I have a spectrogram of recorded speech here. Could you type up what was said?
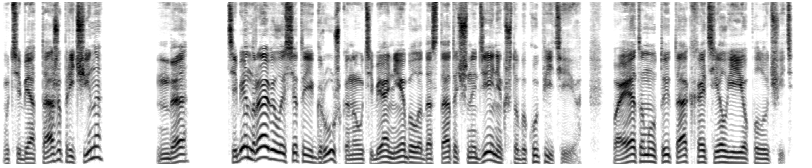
У тебя та же причина? Да. Тебе нравилась эта игрушка, но у тебя не было достаточно денег, чтобы купить ее. Поэтому ты так хотел ее получить.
